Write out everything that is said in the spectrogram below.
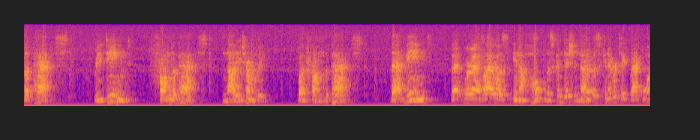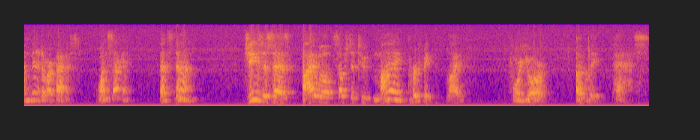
the past. Redeemed from the past. Not eternally, but from the past. That means that whereas I was in a hopeless condition, none of us can ever take back one minute of our past. One second. That's done. Jesus says, I will substitute my perfect life for your ugly past.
